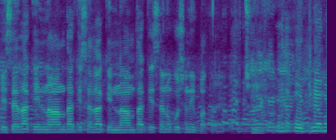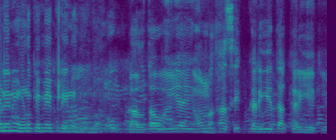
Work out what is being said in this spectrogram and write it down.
ਕਿਸੇ ਦਾ ਕਿੰਨਾ ਆਂਦਾ ਕਿਸੇ ਦਾ ਕਿੰਨਾ ਆਂਦਾ ਕਿਸੇ ਨੂੰ ਕੁਝ ਨਹੀਂ ਪਤਾ। ਹੁਣ ਤਾਂ ਕੋਠੀਆਂ ਬਣੇ ਨੇ ਹੁਣ ਕਿਵੇਂ ਪਲੇਨ ਹੋਊਗਾ ਉਹ ਗੱਲ ਤਾਂ ਉਹੀ ਹੈ ਜੀ, ਹੁਣ ਅਸੀਂ ਕਰੀਏ ਤਾਂ ਕਰੀਏ ਕੀ?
